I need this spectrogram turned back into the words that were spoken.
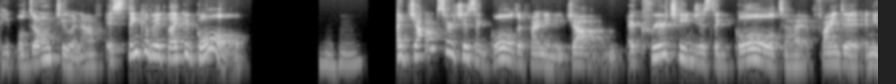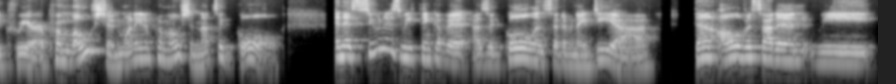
people don't do enough is think of it like a goal. Mm-hmm. A job search is a goal to find a new job. A career change is a goal to find a, a new career. A promotion, wanting a promotion, that's a goal. And as soon as we think of it as a goal instead of an idea, then all of a sudden we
